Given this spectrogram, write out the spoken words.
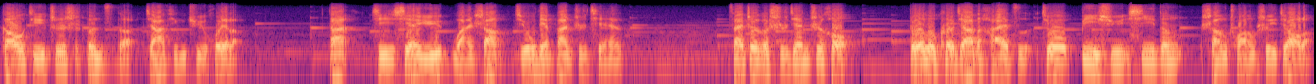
高级知识分子的家庭聚会了，但仅限于晚上九点半之前。在这个时间之后，德鲁克家的孩子就必须熄灯上床睡觉了。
